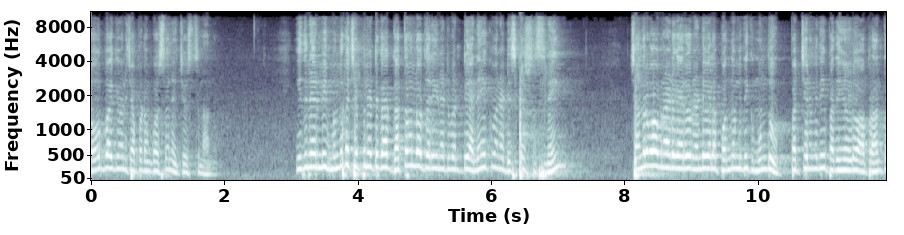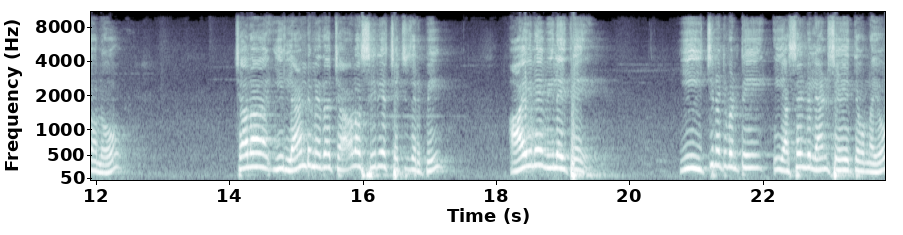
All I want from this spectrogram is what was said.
దౌర్భాగ్యం అని చెప్పడం కోసం నేను చేస్తున్నాను. ఇది నేను మీకు ముందుగా చెప్పినట్టుగా గతంలో జరిగినటువంటి అనేకమైన డిస్కషన్స్ని చంద్రబాబు నాయుడు గారు రెండు వేల పంతొమ్మిదికి ముందు పద్దెనిమిది పదిహేడు ఆ ప్రాంతంలో చాలా ఈ ల్యాండ్ మీద చాలా సీరియస్ చర్చ జరిపి ఆయనే వీలైతే ఈ ఇచ్చినటువంటి ఈ అసైన్డ్ ల్యాండ్స్ ఏవైతే ఉన్నాయో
